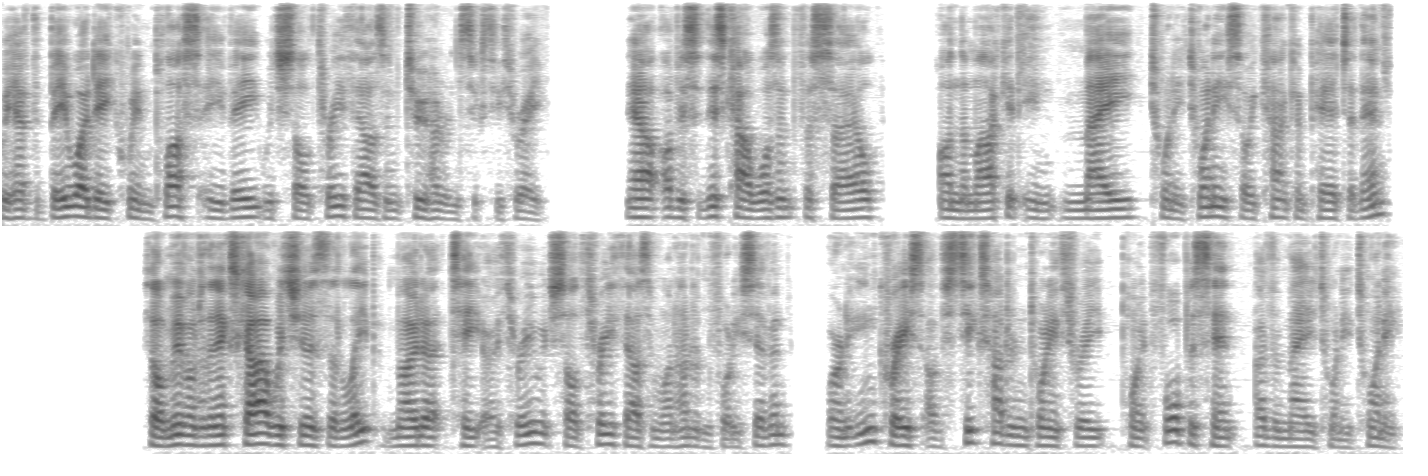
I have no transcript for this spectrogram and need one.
we have the BYD Qin Plus EV, which sold 3,263. Now, obviously, this car wasn't for sale on the market in May 2020, so we can't compare to then. So we'll move on to the next car, which is the Leap Motor T03, which sold 3,147 or an increase of 623.4% over May 2020.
